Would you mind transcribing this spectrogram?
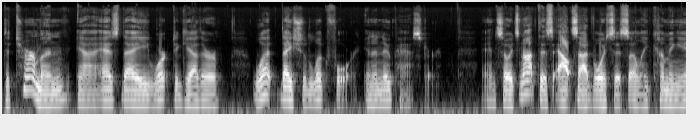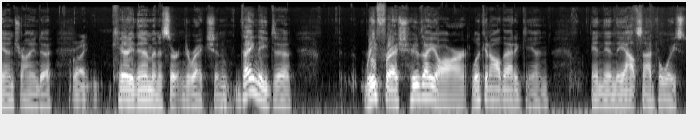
determine uh, as they work together what they should look for in a new pastor. And so it's not this outside voice that's only coming in trying to Right. carry them in a certain direction. They need to refresh who they are, look at all that again, and then the outside voice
